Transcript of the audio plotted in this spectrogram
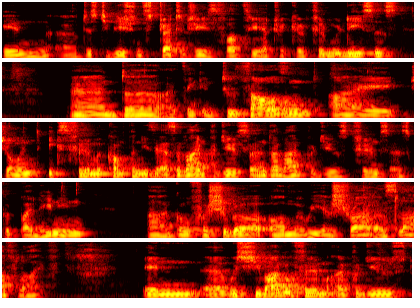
in uh, distribution strategies for theatrical film releases. And uh, I think in 2000, I joined X Film Companies as a line producer, and I line produced films as Goodbye Lenin, uh, Go for Zucker, or Maria Schrader's Love Life. In uh, with Schiwago Film, I produced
